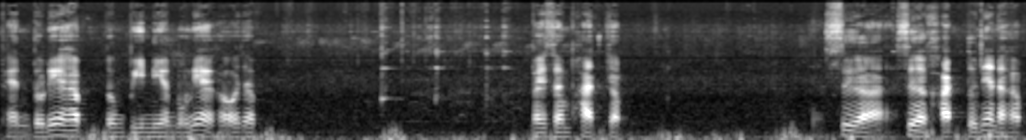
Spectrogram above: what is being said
แผ่นตัวนี้ครับ ตรงปีเนียมตรงเนี้ยเขาก็จะ ไปสัมผัสกับเสื้อเสื้อคัดตัวนี้นะครับ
